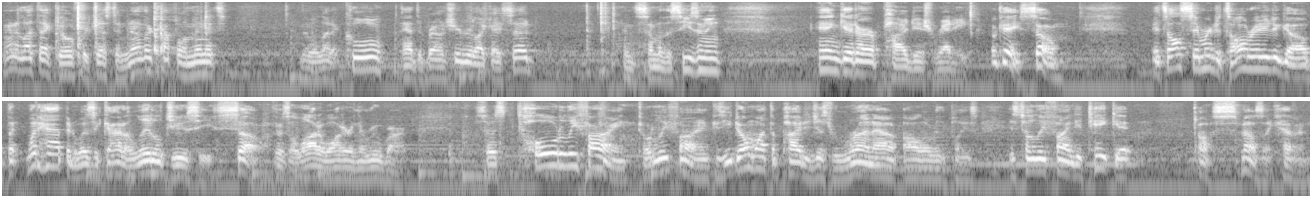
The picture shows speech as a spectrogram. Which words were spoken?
I'm gonna let that go for just another couple of minutes. Then we'll let it cool, add the brown sugar like I said, and some of the seasoning, and get our pie dish ready. Okay, so it's all simmered, it's all ready to go, but what happened was it got a little juicy. So there's a lot of water in the rhubarb. So it's totally fine, totally fine, because you don't want the pie to just run out all over the place. It's totally fine to take it. Oh, it smells like heaven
